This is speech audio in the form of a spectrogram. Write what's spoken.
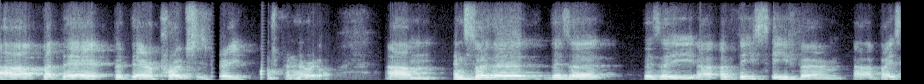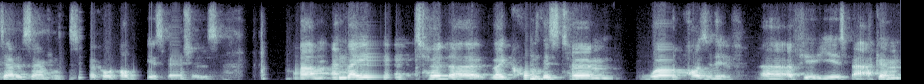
Uh, but their but their approach is very entrepreneurial. Um, and so the, there's a there's a, a VC firm uh, based out of San Francisco called Obvious Ventures, um, and they ter- uh, they coined this term world positive uh, a few years back, and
